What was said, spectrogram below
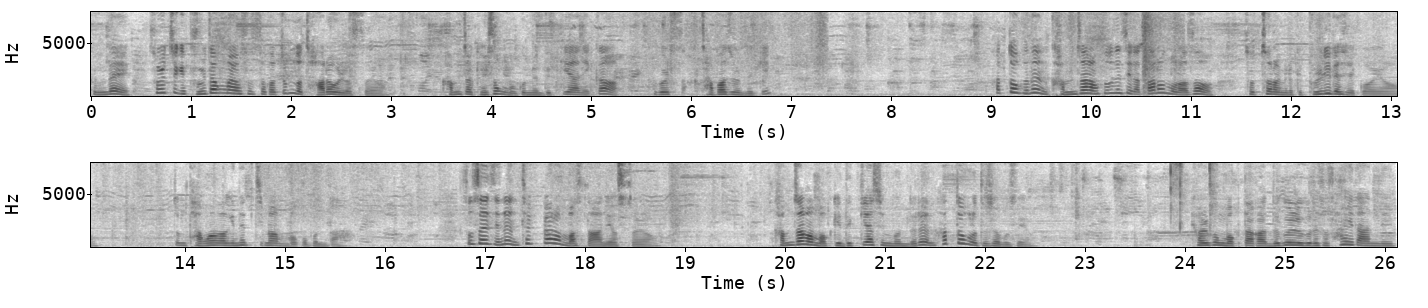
근데 솔직히 불닭 마요 소스가 좀 더 잘 어울렸어요. 감자 계속 먹으면 느끼하니까 그걸 싹 잡아주는 느낌? 핫도그는 감자랑 소시지가 따로 놀아서 저처럼 이렇게 분리되실 거예요. 좀 당황하긴 했지만 먹어본다. 소세지는 특별한 맛은 아니었어요. 감자만 먹기 느끼하신 분들은 핫도그로 드셔보세요. 결국 먹다가 느글느글해서 사이다 한 입.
